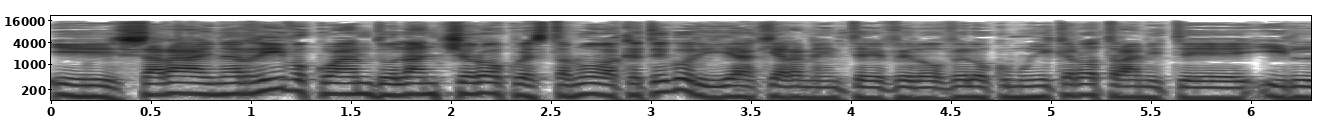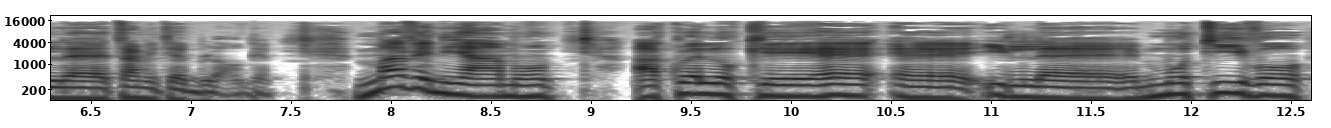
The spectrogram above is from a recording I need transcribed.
e sarà in arrivo quando lancerò questa nuova categoria chiaramente ve lo, ve lo comunicherò tramite il, tramite il, blog ma veniamo a quello che è eh, il motivo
